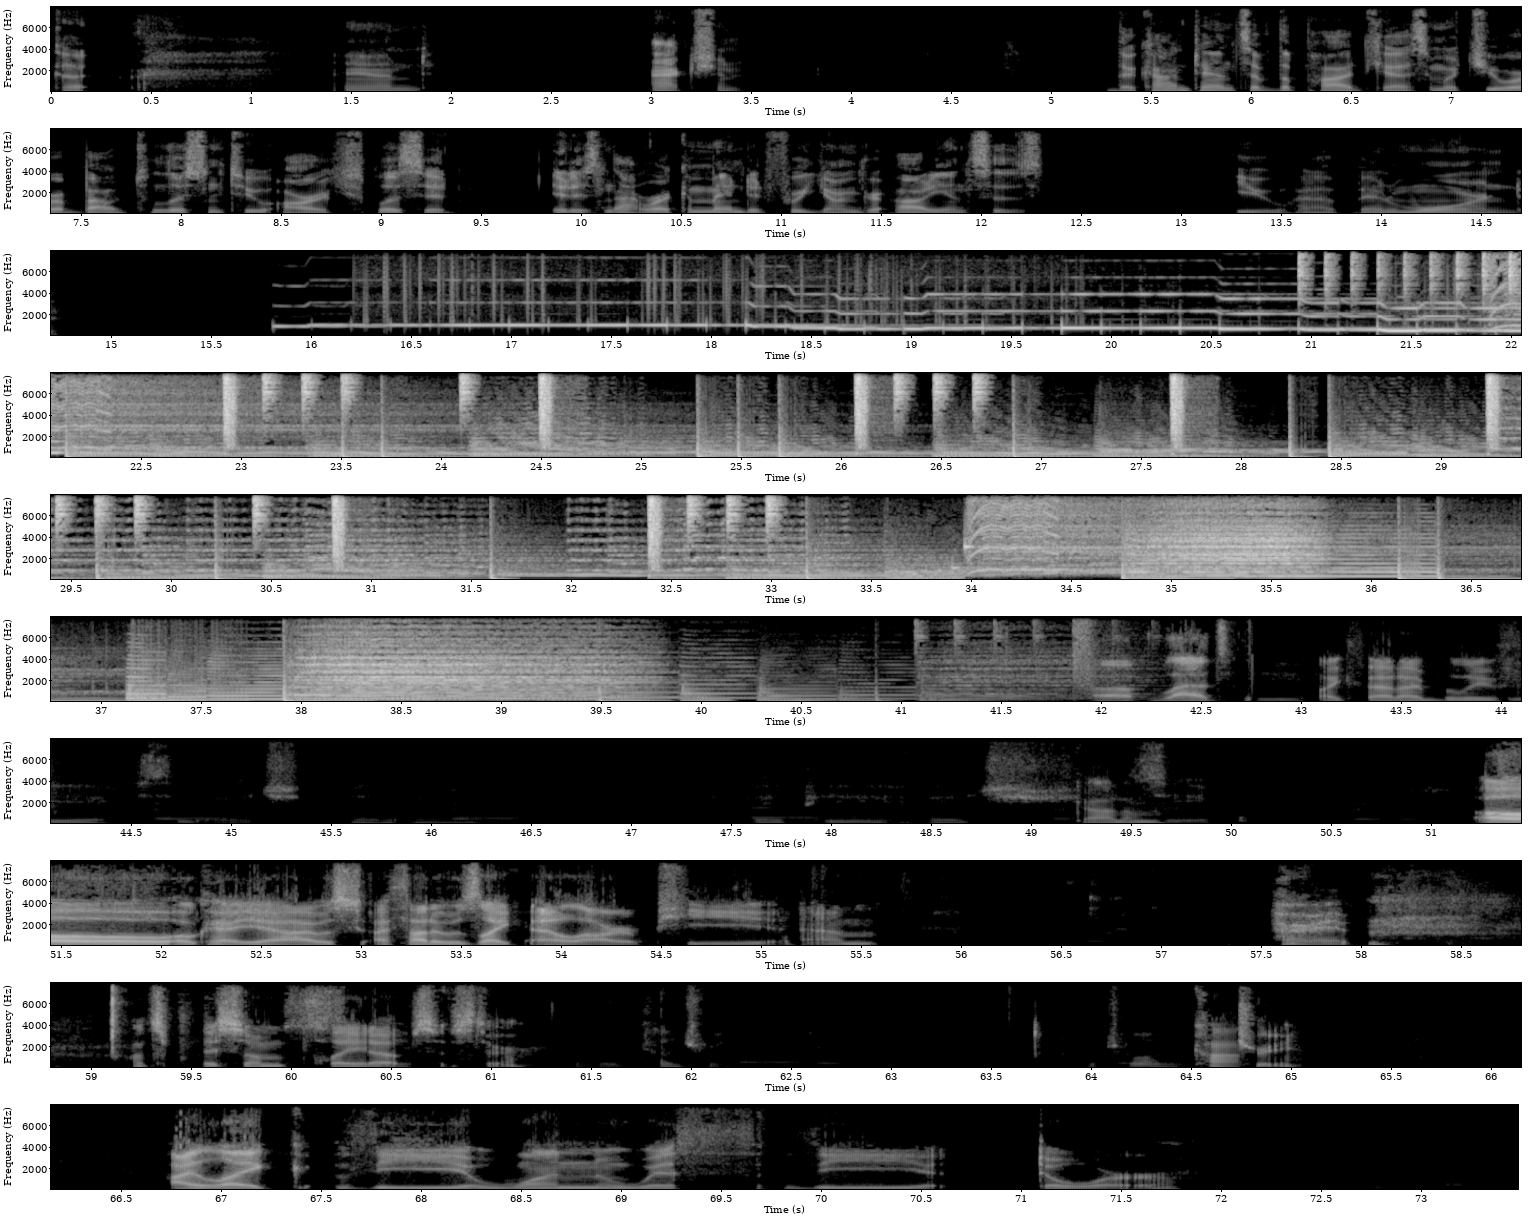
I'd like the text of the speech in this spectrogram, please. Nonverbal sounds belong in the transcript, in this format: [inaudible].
Cut. And action. The contents of the podcast in which you are about to listen to are explicit. It is not recommended for younger audiences. You have been warned. Believe. E C H N L A P H. Got. C. Oh, okay, yeah. I was I thought it was like LRPM. All right. Let's play some played Up Sister Country. Which one? Country. I like the one with the door.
